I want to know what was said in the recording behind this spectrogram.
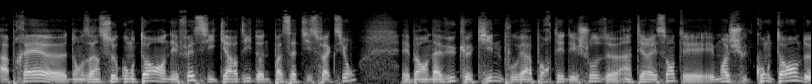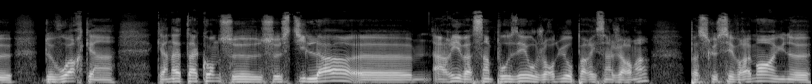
après, dans un second temps, en effet, si Icardi donne pas satisfaction, eh ben on a vu que Keane pouvait apporter des choses intéressantes. Et, moi, je suis content de, voir qu'un attaquant de ce, style-là euh, arrive à s'imposer aujourd'hui au Paris Saint-Germain parce que c'est vraiment euh,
